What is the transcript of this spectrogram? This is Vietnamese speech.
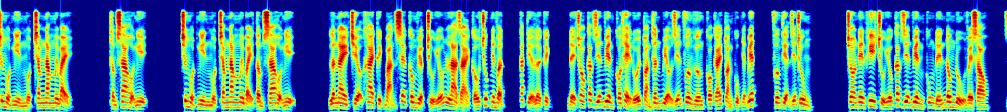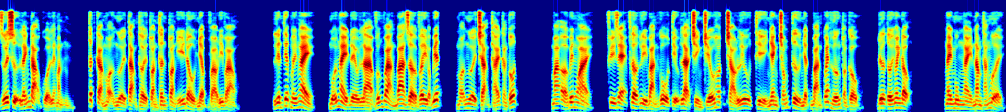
Chương 1157. Tầm xa hội nghị. Chương 1157 tầm xa hội nghị. Lần này Triệu Khai kịch bản sẽ công việc chủ yếu là giải cấu trúc nhân vật, cắt tỉa lời kịch, để cho các diễn viên có thể đối toàn thân biểu diễn phương hướng có cái toàn cục nhận biết, phương tiện diễn chung. Cho nên khi chủ yếu các diễn viên cũng đến đông đủ về sau, dưới sự lãnh đạo của Lệ Mẫn, tất cả mọi người tạm thời toàn thân toàn ý đầu nhập vào đi vào. Liên tiếp mấy ngày, mỗi ngày đều là vững vàng ba giờ vây biết, mọi người trạng thái càng tốt. Mà ở bên ngoài, phi rẻ Fleur lì bản gỗ tiểu là trình chiếu hot trào lưu thì nhanh chóng từ Nhật Bản quét hướng toàn cầu, đưa tới hoành động ngày mùng ngày năm tháng 10.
